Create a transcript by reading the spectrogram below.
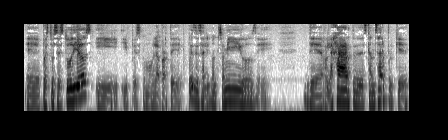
eh, pues tus estudios y, y, pues como la parte pues de salir con tus amigos, de, de relajarte, de descansar, porque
